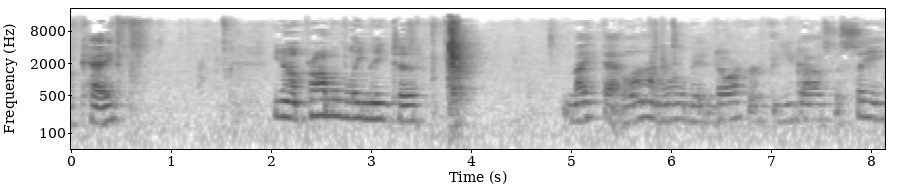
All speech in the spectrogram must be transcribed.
Okay. You know, I probably need to make that line a little bit darker for you guys to see.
